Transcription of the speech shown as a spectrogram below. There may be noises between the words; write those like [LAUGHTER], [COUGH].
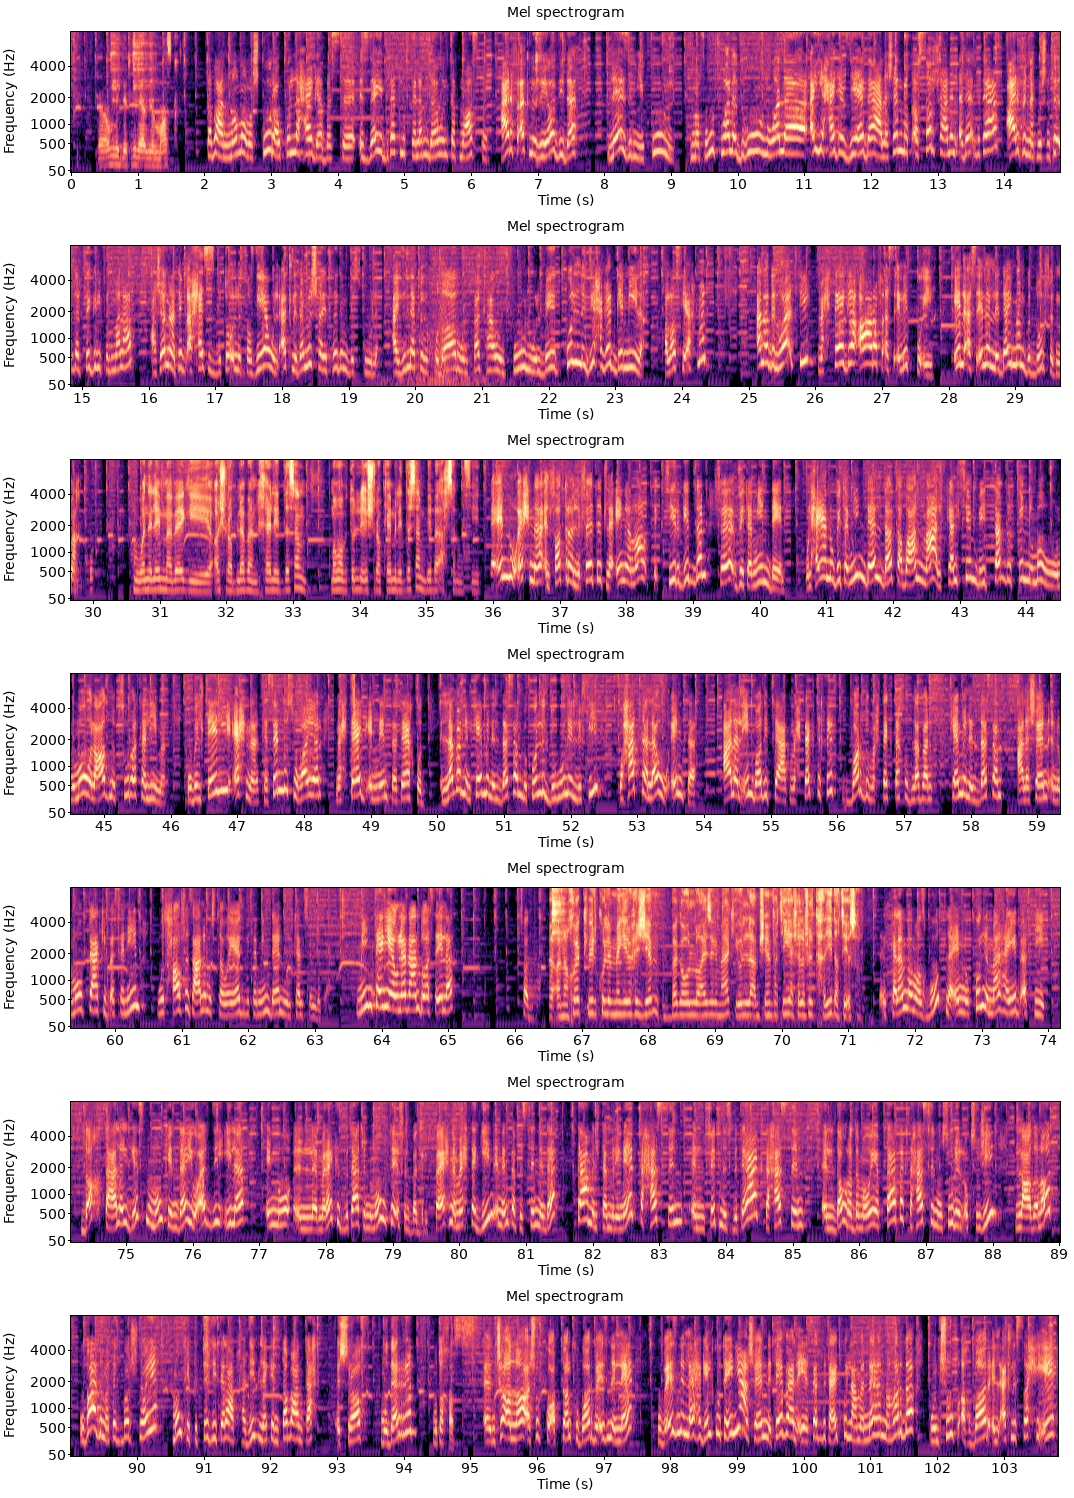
أمي ادتني قبل المعسكر. طبعا ماما مشكورة وكل حاجة بس إزاي بتاكلوا الكلام ده وأنت في معسكر؟ عارف أكل الرياضي ده؟ لازم يكون ما فيهوش ولا دهون ولا أي حاجة زيادة علشان ما تأثرش على الأداء بتاعك. عارف إنك مش هتقدر تجري في الملعب عشان هتبقى حاسس بتقل فظيع والأكل ده مش هيتهضم بسهولة. عايزين ناكل الخضار والفاكهة والفول والبيض كل دي حاجات جميلة. خلاص يا أحمد؟ أنا دلوقتي محتاجة أعرف اسئلتكم إيه؟ إيه الأسئلة اللي دايما بتدور في دماغكم هو أنا لما باجي أشرب لبن خالي الدسم ماما بتقول لي اشرب كامل الدسم بيبقى أحسن ومفيد. لأنه إحنا الفترة اللي فاتت لقينا نقص كتير جدا في فيتامين د. والحقيقة إنه فيتامين د ده طبعا مع الكالسيوم بيتسبب في النمو ونمو العظم بصورة سليمة. وبالتالي إحنا كسن صغير محتاج إن أنت تاخد اللبن الكامل الدسم بكل الدهون اللي فيه. وحتى لو أنت على الإن بادي بتاعك. محتاج تخف برضه محتاج تاخد لبن كامل الدسم علشان النمو بتاعك يبقى سليم وتحافظ على مستويات فيتامين د والكالسيوم بتاعك. مين تاني يا أولاد عنده أسئلة؟ اتفضل. أنا أخويا الكبير كل ما يجي يروح الجيم باجي أقول له عايز أجي معاك يقول لا مش هينفع تيجي عشان لو شلت حديد هتقصر. الكلام ده مظبوط لأنه كل ما هيبقى فيه ضغط على الجسم ممكن ده يؤدي إلى إنه المراكز بتاعة النمو تقفل بدري. فإحنا محتاجين إن أنت في السن ده تعمل تمرينات تحسن ال fitness بتاعك تحسن الدورة الدموية بتاعتك تحسن وصول الأكسجين للعضلات. وبعد ما تكبر شوية ممكن تبتدي تلعب حديد لكن طبعا تحت إشراف مدرب متخصص. إن شاء الله أشوفكم أبطال كبار بإذن الله. وبإذن الله هاجي لكم تاني عشان نتابع القياسات بتاعتكم اللي عملناها النهارده ونشوف أخبار الأكل الصحي إيه.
